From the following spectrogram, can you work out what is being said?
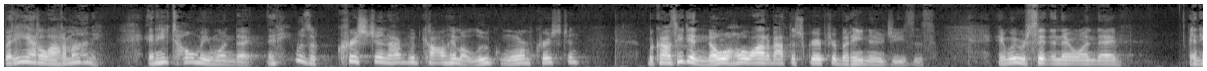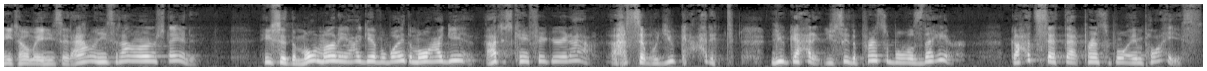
But he had a lot of money. And he told me one day, and he was a Christian, I would call him a lukewarm Christian, because he didn't know a whole lot about the scripture, but he knew Jesus. And we were sitting in there one day, and he told me, he said, Alan, he said, I don't understand it. He said, The more money I give away, the more I get. I just can't figure it out. I said, Well, you got it. You got it. You see, the principle was there. God set that principle in place.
